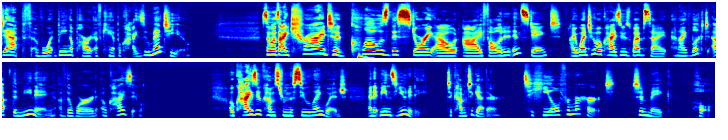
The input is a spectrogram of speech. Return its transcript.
depth of what being a part of Camp Okizu meant to you. So, as I tried to close this story out, I followed an instinct. I went to Okizu's website and I looked up the meaning of the word Okizu. Okizu comes from the Sioux language and it means unity, to come together, to heal from a hurt, to make whole.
